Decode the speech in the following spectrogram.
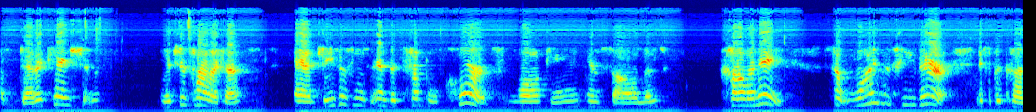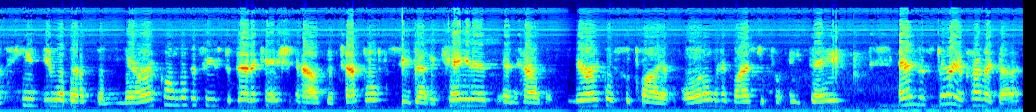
of dedication, which is Hanukkah, and Jesus was in the temple courts walking in Solomon's colonnade. So why was he there? It's because he knew about the miracle of the Feast of Dedication, how the temple was dedicated, and how the miracle supply of oil had lasted for eight days. And the story of Hanukkah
